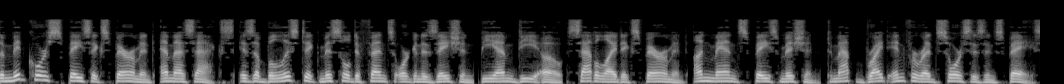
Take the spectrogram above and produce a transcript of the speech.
The Midcourse Space Experiment (MSX) is a ballistic missile defense organization (BMDO) satellite experiment, unmanned space mission to map bright infrared sources in space.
